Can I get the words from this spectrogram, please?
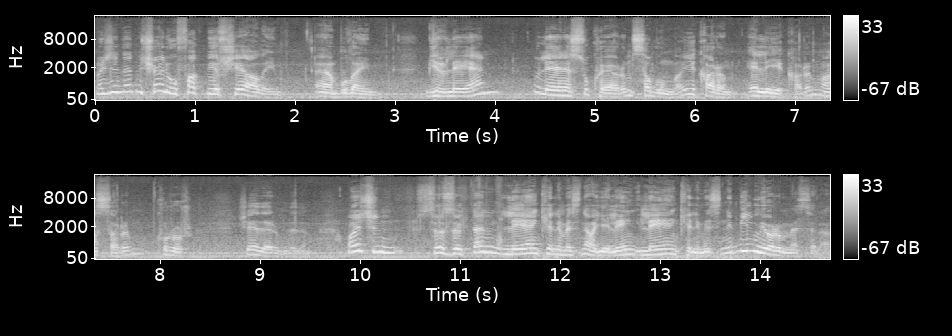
Onun için dedim şöyle ufak bir şey alayım, e, bulayım. Bir leğen, o leğene su koyarım, sabunla yıkarım. Elle yıkarım, asarım, kurur. Şey derim dedim. Onun için sözlükten leğen kelimesini, leğen, leğen kelimesini bilmiyorum mesela.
